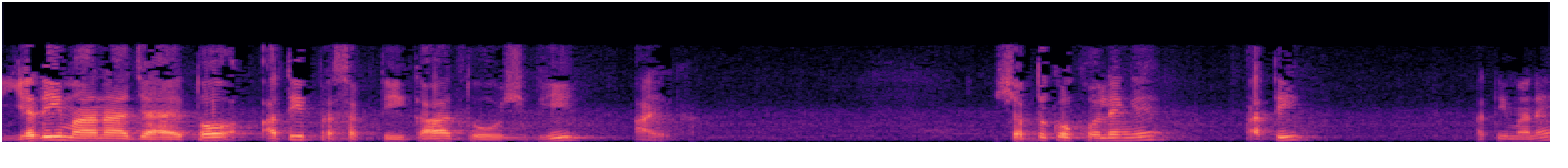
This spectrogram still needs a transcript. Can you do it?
यदि माना जाए तो अति प्रसक्ति का दोष भी आएगा। शब्द को खोलेंगे, अति। अति माने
